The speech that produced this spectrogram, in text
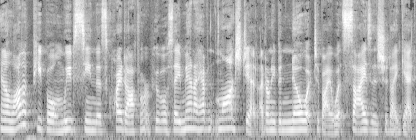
And a lot of people, and we've seen this quite often where people say, Man, I haven't launched yet. I don't even know what to buy. What sizes should I get?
